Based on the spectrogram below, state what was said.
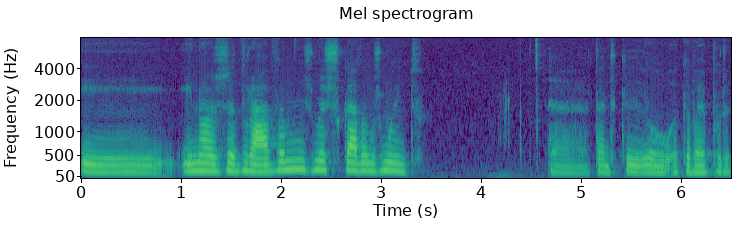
E, e, nós adorávamos, mas chocávamos muito. Uh, tanto que eu acabei por,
